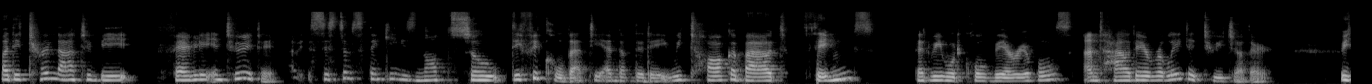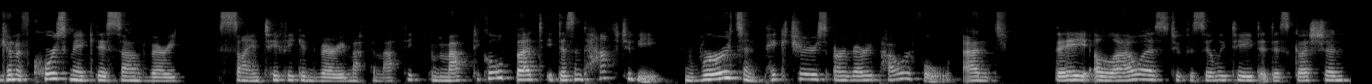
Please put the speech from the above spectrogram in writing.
but it turned out to be fairly intuitive. Systems thinking is not so difficult at the end of the day. We talk about things that we would call variables and how they're related to each other we can of course make this sound very scientific and very mathematic mathematical but it doesn't have to be. Words and pictures are very powerful and they allow us to facilitate a discussion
